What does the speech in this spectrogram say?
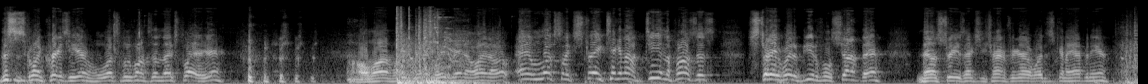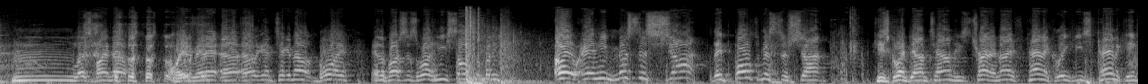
This is going crazy here. Well, let's move on to the next player here. Hold on, wait a minute, wait a minute, wait a minute. And it looks like Stray taking out D in the process. Stray, what a beautiful shot there. Now Stray is actually trying to figure out what is going to happen here. Hmm, let's find out. wait a minute, uh, Elegant taking out Boy in the process. Well, he saw somebody. Oh, and he missed his shot. They both missed their shot. He's going downtown. He's trying to knife panically. He's panicking.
